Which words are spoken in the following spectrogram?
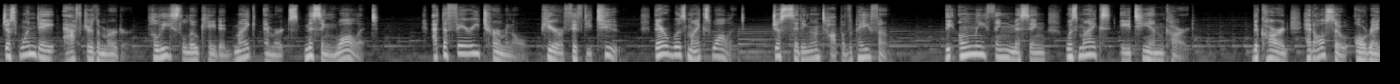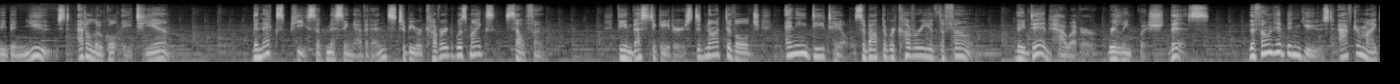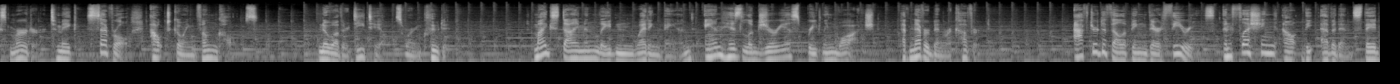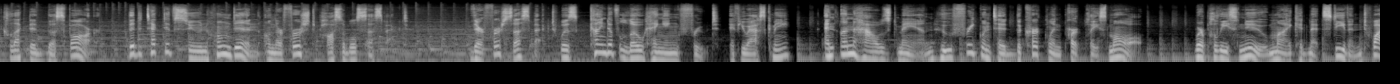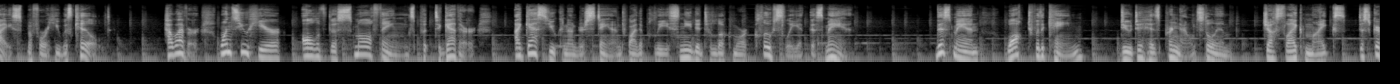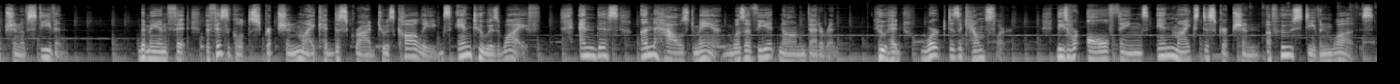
Just one day after the murder, police located Mike Emert's missing wallet. At the ferry terminal, Pier 52, there was Mike's wallet, just sitting on top of a payphone. The only thing missing was Mike's ATM card. The card had also already been used at a local ATM. The next piece of missing evidence to be recovered was Mike's cell phone. The investigators did not divulge any details about the recovery of the phone. They did, however, relinquish this. The phone had been used after Mike's murder to make several outgoing phone calls. No other details were included. Mike's diamond laden wedding band and his luxurious Breitling watch have never been recovered. After developing their theories and fleshing out the evidence they had collected thus far, the detectives soon honed in on their first possible suspect. Their first suspect was kind of low hanging fruit, if you ask me an unhoused man who frequented the Kirkland Park Place Mall, where police knew Mike had met Stephen twice before he was killed. However, once you hear all of the small things put together, I guess you can understand why the police needed to look more closely at this man. This man walked with a cane due to his pronounced limp, just like Mike's description of Stephen. The man fit the physical description Mike had described to his colleagues and to his wife, and this unhoused man was a Vietnam veteran who had worked as a counselor these were all things in Mike's description of who Stephen was.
